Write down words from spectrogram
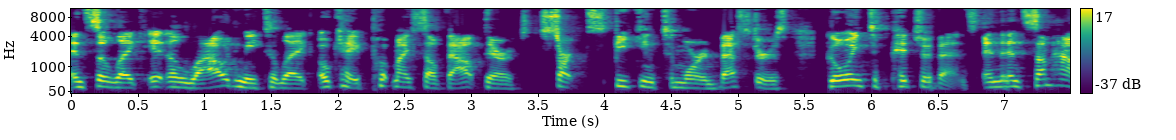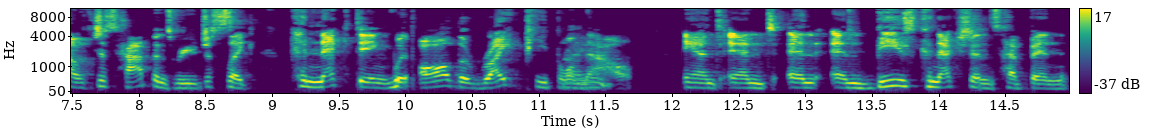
and so like it allowed me to like okay put myself out there start speaking to more investors going to pitch events. And then somehow it just happens where you're just like connecting with all the right people right. now. And and and and these connections have been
